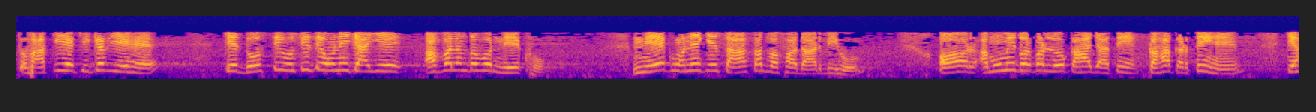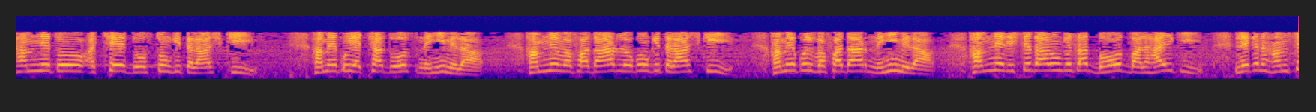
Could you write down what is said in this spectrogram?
تو واقعی حقیقت یہ ہے کہ دوستی اسی سے ہونی چاہیے اولم تو وہ نیک ہو۔ نیک ہونے کے ساتھ ساتھ وفادار بھی ہو۔ اور عمومی طور پر لوگ کہا جاتے ہیں، کہا کرتے ہیں کہ ہم نے تو اچھے دوستوں کی تلاش کی، ہمیں کوئی اچھا دوست نہیں ملا۔ ہم نے وفادار لوگوں کی تلاش کی، ہمیں کوئی وفادار نہیں ملا۔ ہم نے رشتہ داروں کے ساتھ بہت بلہائی کی لیکن ہم سے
